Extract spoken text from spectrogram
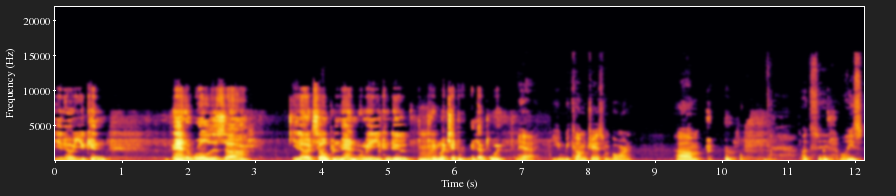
you know, you can. Man, the world is. Uh, you know, it's open, man. I mean, you can do hmm. pretty much anything at that point. Yeah, you can become Jason Bourne. Um, let's see. Well, he's,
